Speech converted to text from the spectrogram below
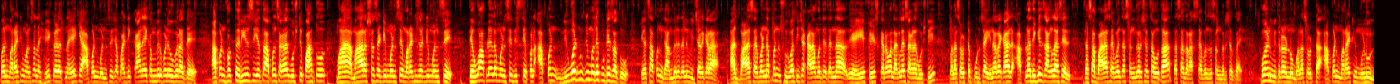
पण मराठी माणसाला हे कळत नाही की आपण मनसेच्या पाठी का नाही खंबीरपणे उभे राहते. आपण फक्त रील्स येतो आपण सगळ्या गोष्टी पाहतो. महा महाराष्ट्रासाठी मनसे मराठीसाठी मनसे. तेव्हा आपल्याला मनसे दिसते पण आपण निवडणुकीमध्ये कुठे जातो याचा आपण गांभीर्याने विचार करा. आज बाळासाहेबांना पण सुरुवातीच्या काळामध्ये त्यांना हे फेस करावं लागलं सगळ्या गोष्टी. मला असं वाटतं पुढचा येणारा काळ आपला देखील चांगला असेल. जसा बाळासाहेबांचा संघर्षाचा होता तसाच राजसाहेबांचा संघर्षाचा आहे. पण मित्रांनो मला असं वाटतं आपण मराठी म्हणून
